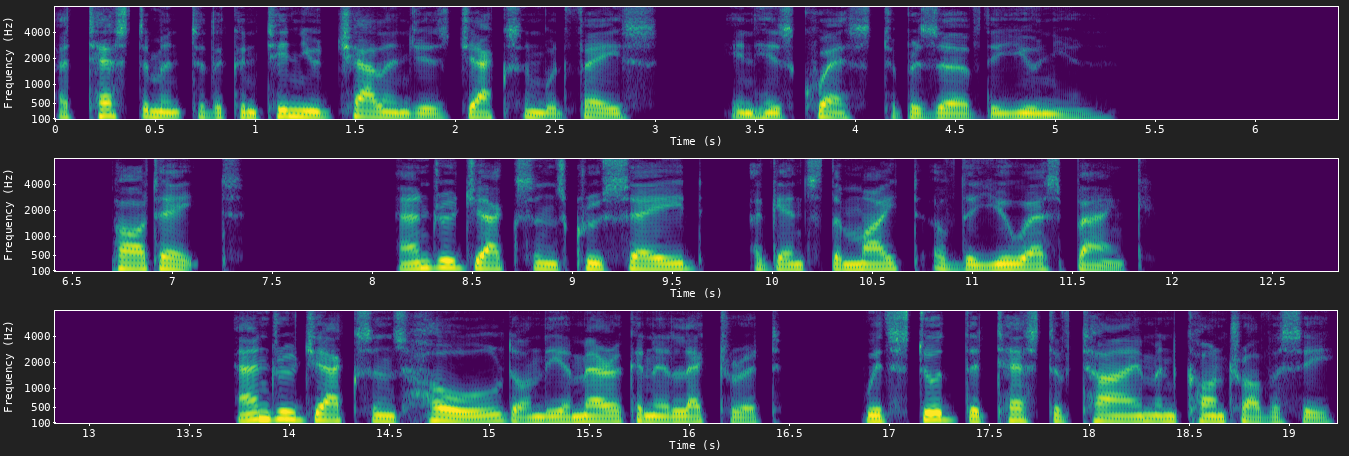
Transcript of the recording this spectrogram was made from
a testament to the continued challenges Jackson would face in his quest to preserve the Union. Part 8 Andrew Jackson's Crusade Against the Might of the U.S. Bank. Andrew Jackson's hold on the American electorate withstood the test of time and controversy,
